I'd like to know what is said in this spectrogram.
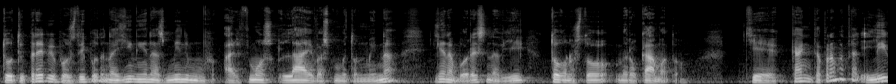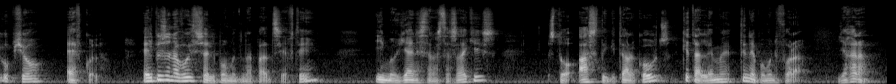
το ότι πρέπει οπωσδήποτε να γίνει ένας μήνυμο αριθμός live ας πούμε τον μήνα για να μπορέσει να βγει το γνωστό μεροκάματο και κάνει τα πράγματα λίγο πιο εύκολα. Ελπίζω να βοήθησα λοιπόν με την απάντηση αυτή. Είμαι ο Γιάννης Θαναστασάκης στο Ask the Guitar Coach και τα λέμε την επόμενη φορά. Γεια χαρά!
